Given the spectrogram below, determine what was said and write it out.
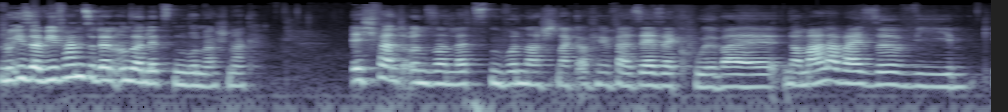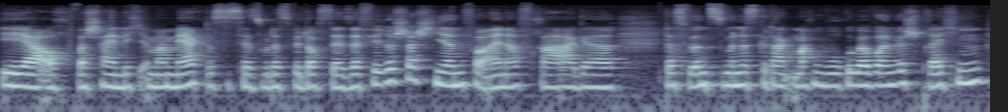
Luisa, wie fandest du denn unseren letzten Wunderschnack? Ich fand unseren letzten Wunderschnack auf jeden Fall sehr, sehr cool, weil normalerweise, wie ihr ja auch wahrscheinlich immer merkt, ist es ja so, dass wir doch sehr, sehr viel recherchieren vor einer Frage, dass wir uns zumindest Gedanken machen, worüber wollen wir sprechen.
